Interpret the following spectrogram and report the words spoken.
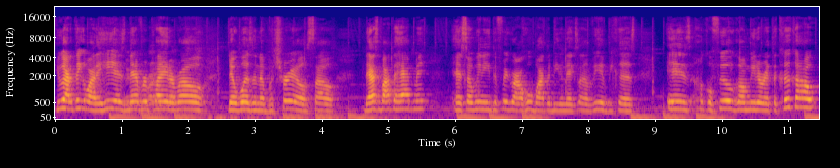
You got to think about it. He has never played a role that wasn't a betrayal. So that's about to happen. And so we need to figure out who about to be the next Aunt Viv because is Uncle Phil gonna meet her at the cookout?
